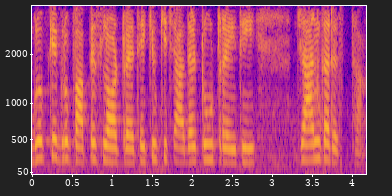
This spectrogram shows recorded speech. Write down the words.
ग्रुप के ग्रुप वापस लौट रहे थे क्योंकि चादर टूट रही थी, जान का रिस्क था।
